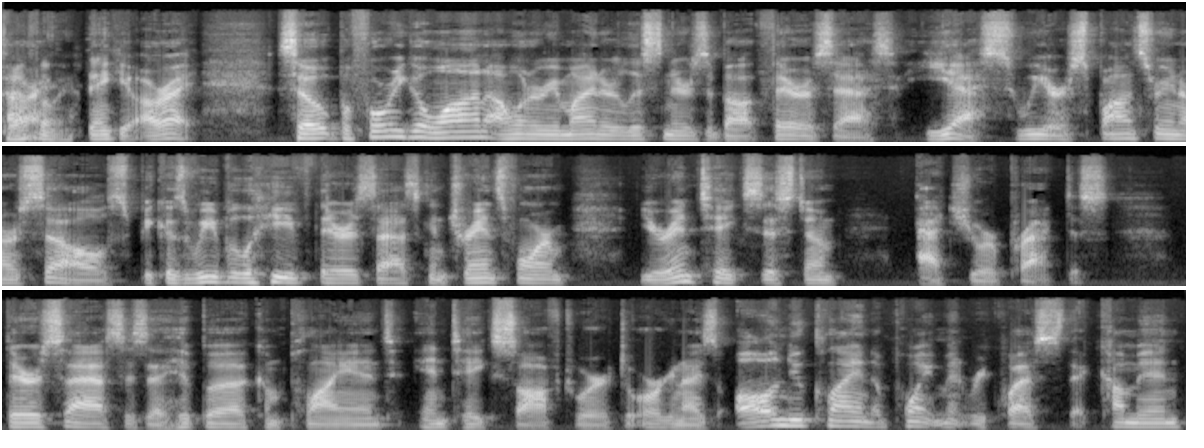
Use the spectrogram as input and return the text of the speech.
Definitely. Thank you. All right. So before we go on, I want to remind our listeners about TheraSaaS. Yes, we are sponsoring ourselves because we believe TheraSaaS can transform your intake system at your practice. TheraSaaS is a HIPAA compliant intake software to organize all new client appointment requests that come in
